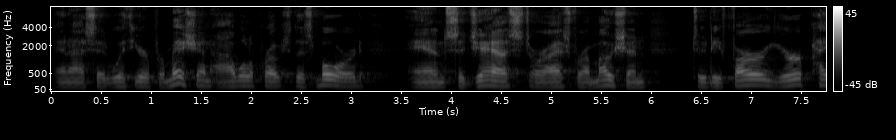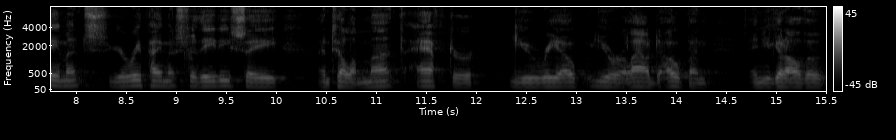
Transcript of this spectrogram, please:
And I said, with your permission, I will approach this board and suggest or ask for a motion to defer your payments, your repayments to the EDC until a month after you reopen, you're allowed to open and you get all the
